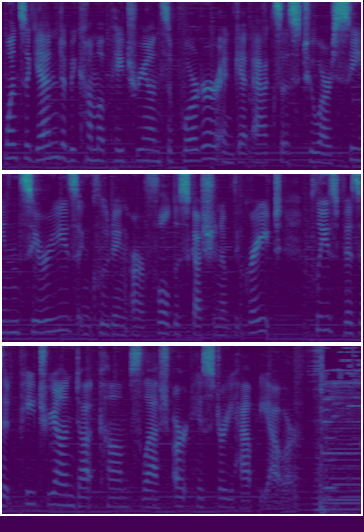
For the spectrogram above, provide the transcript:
once again, to become a Patreon supporter and get access to our scene series, including our full discussion of the great, please visit patreon.com slash arthistoryhappyhour.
